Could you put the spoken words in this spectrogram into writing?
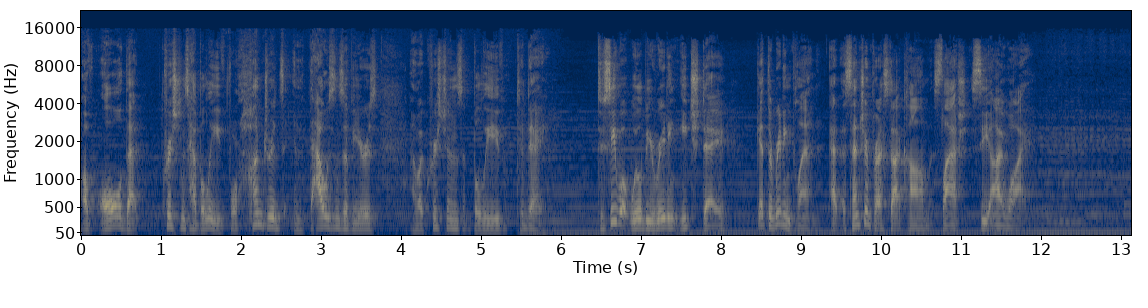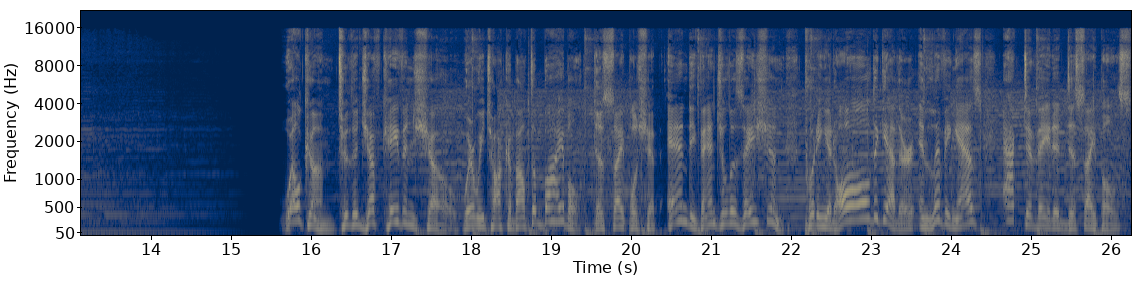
of all that Christians have believed for hundreds and thousands of years and what Christians believe today. To see what we'll be reading each day, get the reading plan at ascensionpress.com/ciy. Welcome to the Jeff Cavins Show, where we talk about the Bible, discipleship, and evangelization, putting it all together and living as activated disciples.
